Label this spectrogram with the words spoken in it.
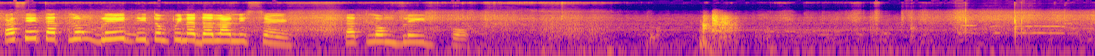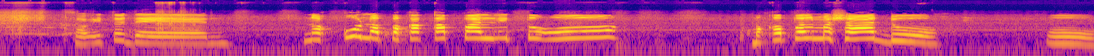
Kasi tatlong blade itong pinadala ni sir. Tatlong blade po. So, ito din. Naku, napakakapal nito, oh. Makapal masyado. Oh.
